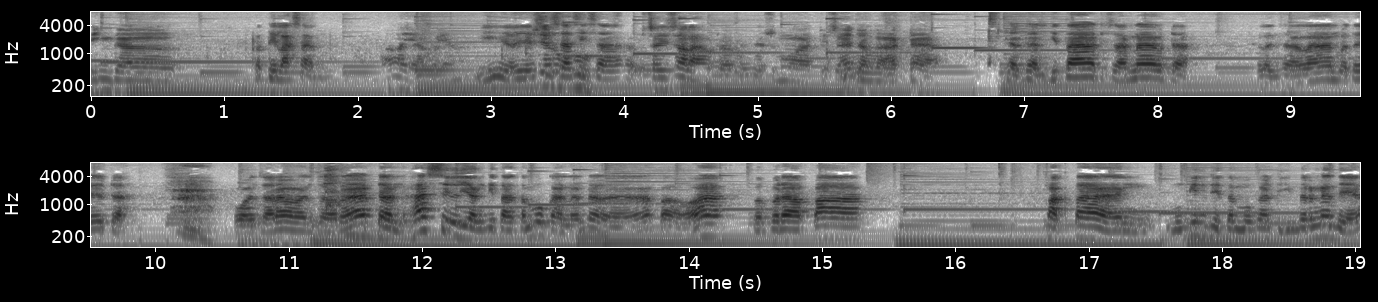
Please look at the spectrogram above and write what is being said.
tinggal petilasan oh ya apa ya iya ya sisa-sisa. saya salah udah rubuh semua. Desanya udah nggak ada. Dan, kita di sana udah jalan-jalan berarti udah wawancara-wawancara dan hasil yang kita temukan adalah bahwa beberapa fakta yang mungkin ditemukan di internet ya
